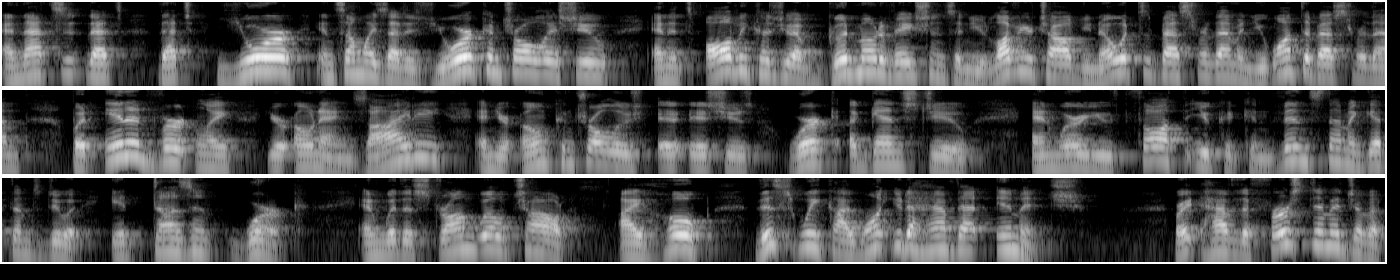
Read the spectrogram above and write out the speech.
And that's that's that's your in some ways that is your control issue. And it's all because you have good motivations and you love your child, you know what's the best for them and you want the best for them, but inadvertently your own anxiety and your own control issues work against you. And where you thought that you could convince them and get them to do it, it doesn't work. And with a strong willed child, I hope this week I want you to have that image, right? Have the first image of a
